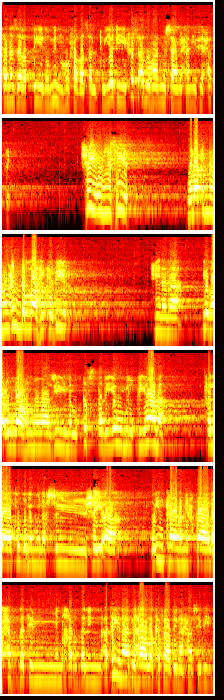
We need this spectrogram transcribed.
فنزل الطين منه فغسلت يدي فاسألها أن يسامحني في حقه شيء يسير. ولكنه عند الله كبير حينما يضع الله الموازين القسط ليوم القيامة فلا تظلم نفس شيئا وإن كان مثقال حبة من خردل أتينا بها وكفى بنا حاسبين.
